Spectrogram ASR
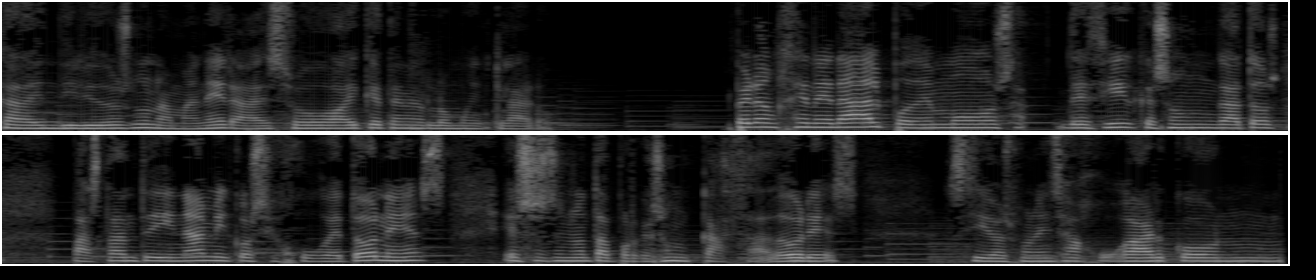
cada individuo es de una manera, eso hay que tenerlo muy claro. Pero en general podemos decir que son gatos bastante dinámicos y juguetones. Eso se nota porque son cazadores. Si os ponéis a jugar con,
